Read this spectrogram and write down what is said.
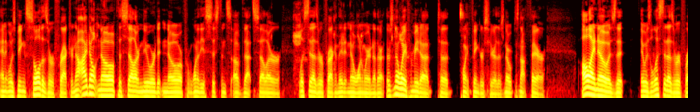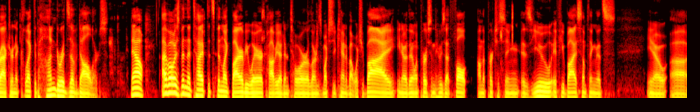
And it was being sold as a refractor. Now, I don't know if the seller knew or didn't know, or if one of the assistants of that seller listed as a refractor, they didn't know one way or another. There's no way for me to, to point fingers here. There's no, it's not fair. All I know is that it was listed as a refractor and it collected hundreds of dollars. Now, I've always been the type that's been like buyer beware, caveat emptor, learn as much as you can about what you buy. You know, the only person who's at fault on the purchasing is you if you buy something that's you know uh,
